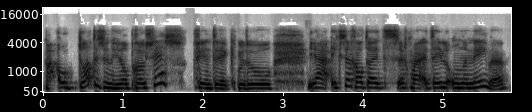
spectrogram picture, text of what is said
Maar ook dat is een heel proces, vind ik. Ik bedoel, ja, ik zeg altijd, zeg maar, het hele ondernemen.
